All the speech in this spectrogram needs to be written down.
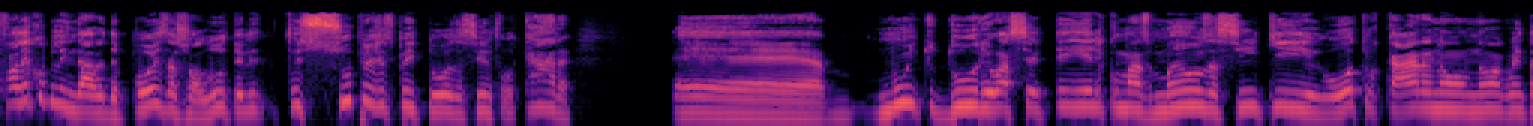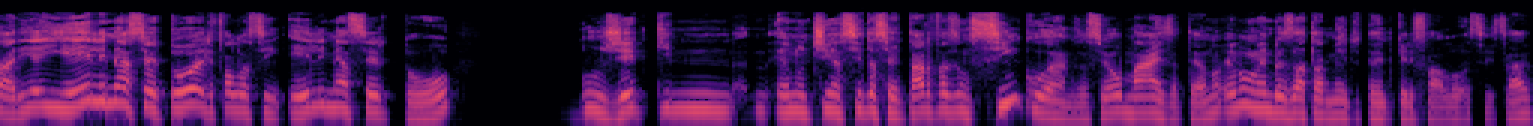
falei com o blindado depois da sua luta, ele foi super respeitoso, assim, ele falou, cara, é muito duro, eu acertei ele com umas mãos, assim, que outro cara não, não aguentaria, e ele me acertou, ele falou assim, ele me acertou de um jeito que eu não tinha sido acertado faz uns cinco anos, assim, ou mais até, eu não, eu não lembro exatamente o tempo que ele falou, assim, sabe?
